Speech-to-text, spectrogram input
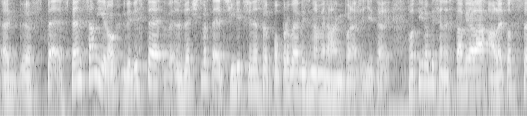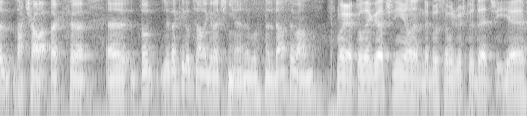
eh, v, te, v ten samý rok, kdy vy jste ze čtvrté třídy přinesl poprvé vyznamenání, pane řediteli. Od té doby se nestavěla a letos se začala, tak eh, eh, to je taky docela legrační, ne? Nebo nezdá se vám? No je to legrační, ale nebyl jsem už ve čtvrté třídě,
